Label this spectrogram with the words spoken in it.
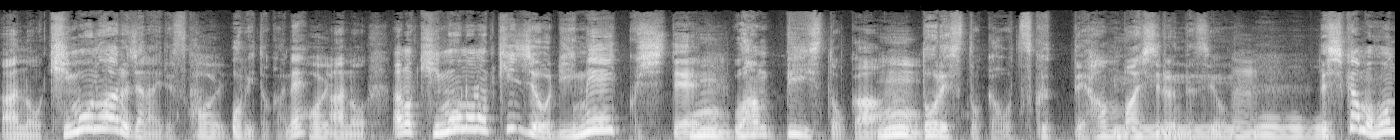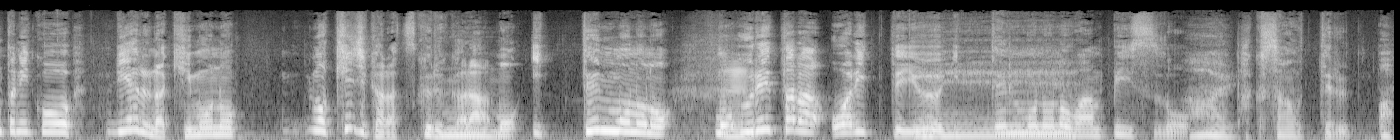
あの、着物あるじゃないですか。はい。帯とかね、はい。あの、あの着物の生地をリメイクして、うん。ワンピースとか、うん。ドレスとかを作って販売してるんですよ。ん。で、しかも本当にこう、リアルな着物の生地から作るから、もう一点物の、もう売れたら終わりっていう一点物のワンピースをはいたくさん売ってる。あ、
